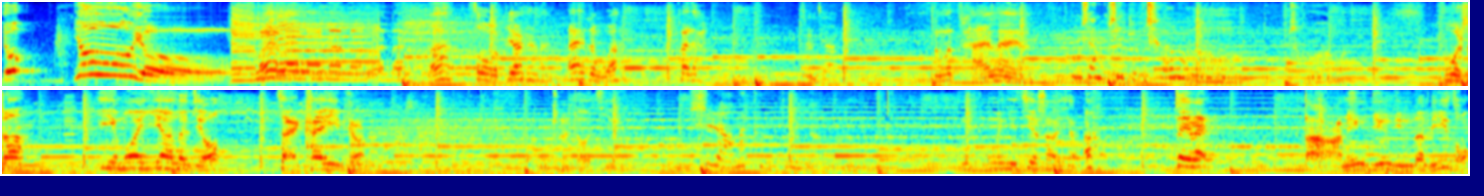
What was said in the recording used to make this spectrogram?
哟哟哟！来来来来来来来，啊，坐我边上来，挨着我，快点。江江，你怎么才来呀？路上不是堵车了吗？哦，堵车了。服务生，一模一样的酒，再开一瓶。堵车着急了吧。是啊，那肯定的。嗯我给你介绍一下啊，这位大名鼎鼎的李总，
